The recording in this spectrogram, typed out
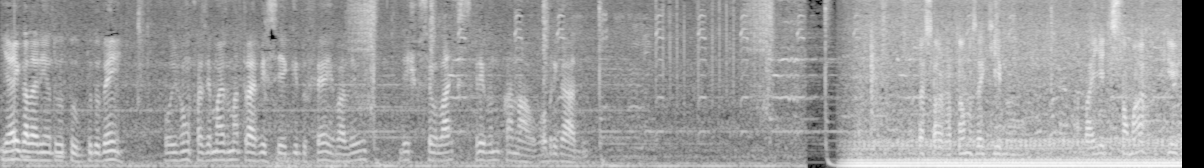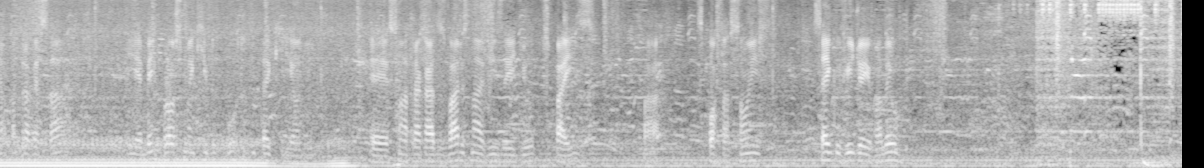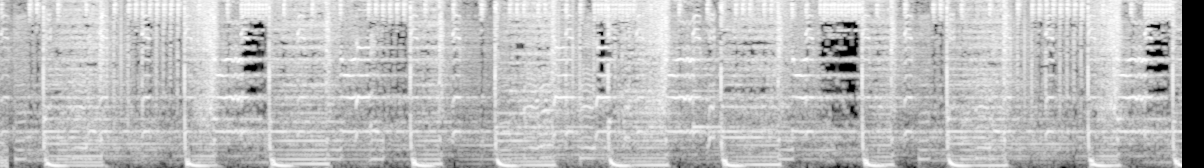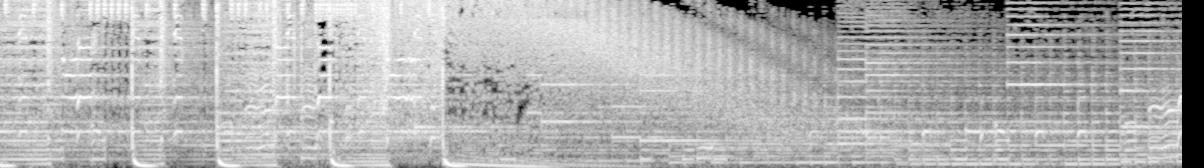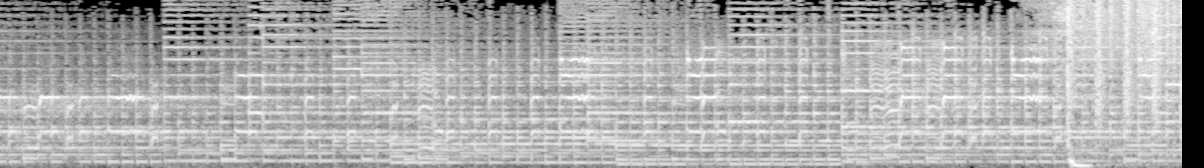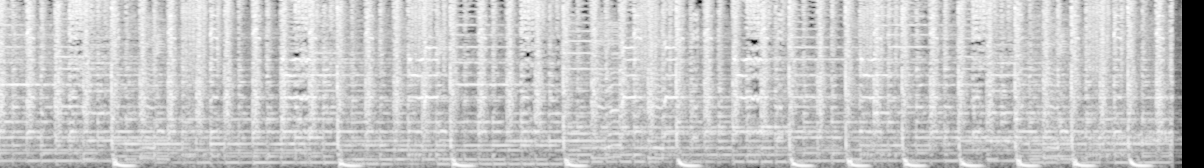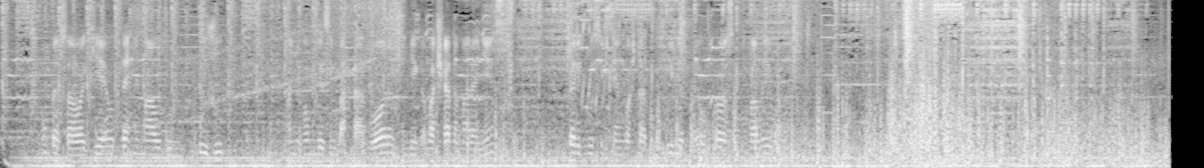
E aí galerinha do YouTube, tudo bem? Hoje vamos fazer mais uma travessia aqui do ferry, valeu? Deixe o seu like, se inscreva no canal, obrigado. Pessoal, já estamos aqui no, na Baía de São Marcos, aqui já para atravessar. E é bem próximo aqui do Porto de Itaqui, onde é, são atracados vários navios aí de outros países para exportações. Segue o vídeo aí, valeu? Aqui é o terminal do Cujuco, onde vamos desembarcar agora, liga a Baixada Maranhense. Espero que vocês tenham gostado do vídeo, até o próximo,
